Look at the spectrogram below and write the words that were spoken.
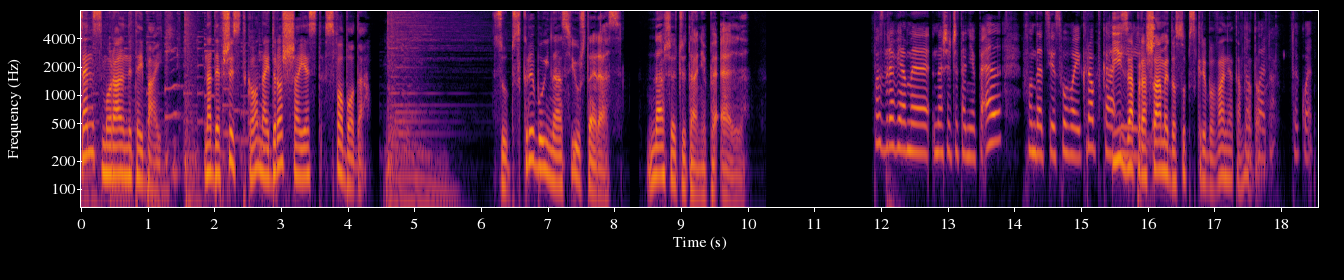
Sens moralny tej bajki. Nade wszystko najdroższa jest swoboda. Subskrybuj nas już teraz. Nasze czytanie.pl Pozdrawiamy nasze czytanie.pl, Fundację Słowo i Kropka. I zapraszamy do subskrybowania tam na dole. Dokładnie, dokładnie.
